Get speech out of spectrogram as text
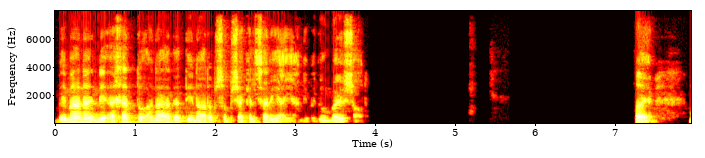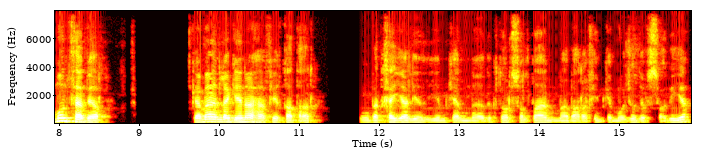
بمعنى أني أخذته أنا هذا الدينار بشكل سريع يعني بدون ما يشعر. طيب منثبر كمان لقيناها في قطر. وبتخيل يمكن دكتور سلطان ما بعرف يمكن موجودة في السعودية.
